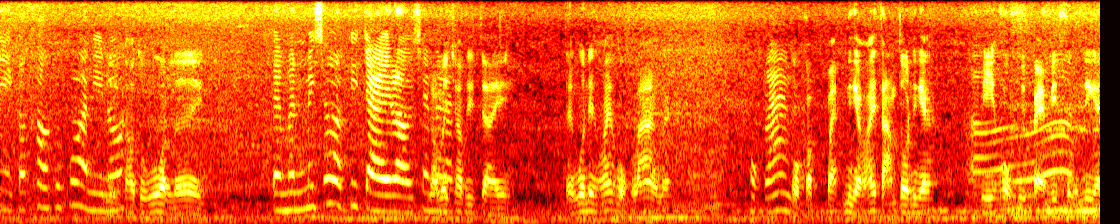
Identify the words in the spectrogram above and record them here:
นี่ก็เข้าทุกงวันนี้นี่เนาะเข้าทุกงวดเลย แต่มันไม่ชอบที่ใจเราใช่ไหมเราไม่ชอบที่ใจ แต่งวดนี้เขาให้หกล่างนะ หกล่าง หกกับแปดนี่ไงเขาให้สามตัวนี่ไงอ๋อ มีหกมีแปดมีศูนย์นี่ไง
